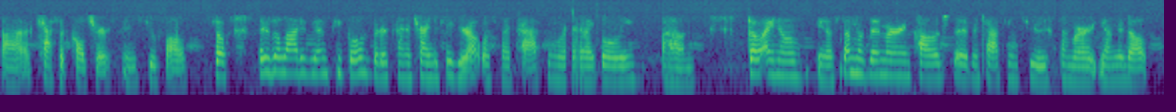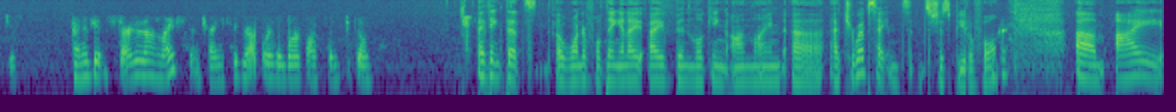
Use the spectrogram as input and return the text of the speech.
uh, Catholic culture in Sioux Falls. So there's a lot of young people that are kind of trying to figure out what's my path and where am I going. Um, so I know, you know, some of them are in college that I've been talking to. Some are young adults just kind of getting started on life and trying to figure out where the Lord wants them to go. I think that's a wonderful thing, and I, I've been looking online uh, at your website, and it's, it's just beautiful. Um, I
